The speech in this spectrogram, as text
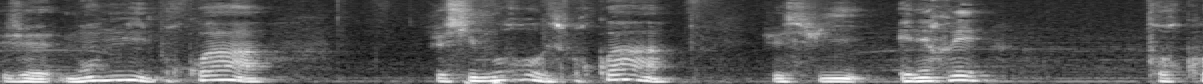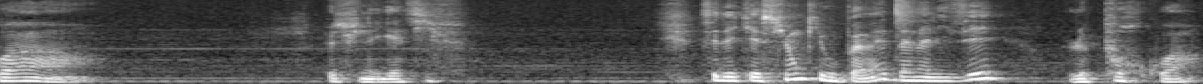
je m'ennuie? Pourquoi je suis morose? Pourquoi je suis énervé? Pourquoi je suis négatif? C'est des questions qui vous permettent d'analyser le pourquoi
